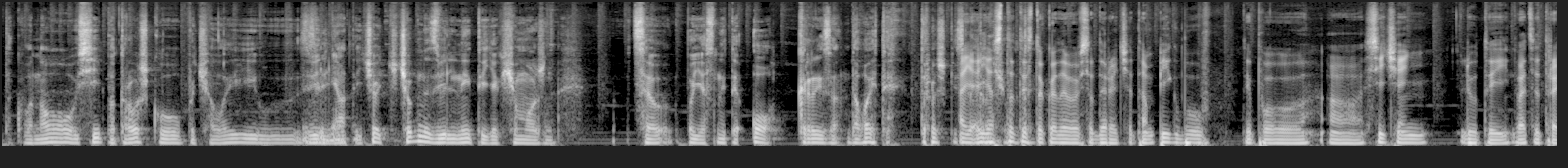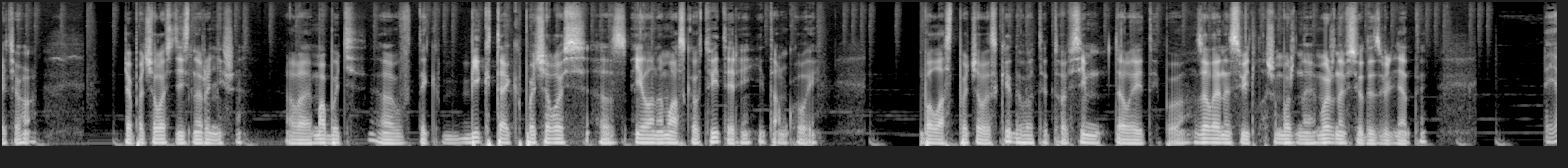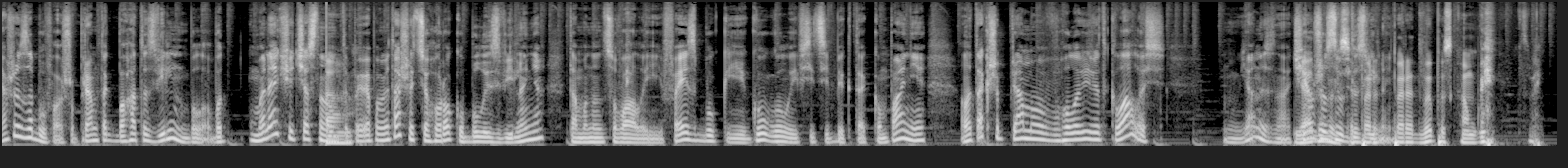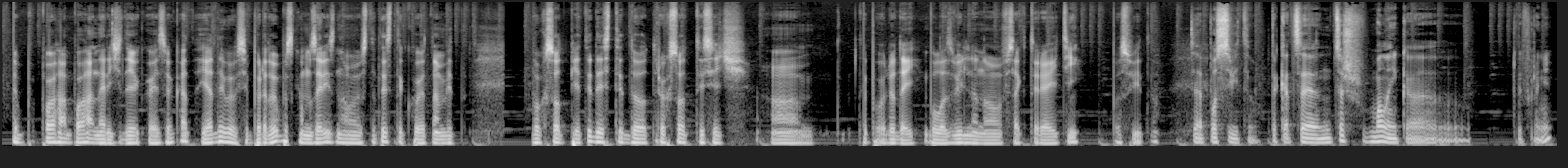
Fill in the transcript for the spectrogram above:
так воно усі потрошку почали звільняти. Що, б не звільнити, якщо можна? Це пояснити: о, криза, давайте трошки А я я статистику дивився, до речі, там пік був, типу, січень, лютий 23-го. Що почалось дійсно раніше. Але, мабуть, в так Tech почалось з Ілона Маска в Твіттері, і там коли баласт почали скидувати, то всім дали, типу, зелене світло, що можна можна всюди звільняти. Я вже забув, а що прям так багато звільнень було. Бо у мене, якщо чесно, типу, я пам'ятаю, що цього року були звільнення, там анонсували і Facebook, і Google, і всі ці бік-тек компанії. Але так, щоб прямо в голові відклалось, ну я не знаю. Чи я, я вже звик до звільнень. Перед, перед випуском. Погана річ, до якої звикати. Я дивився перед випуском за різною статистикою там від 250 до 300 тисяч типу, людей було звільнено в секторі IT по світу. Це по світу. Так це ну, це ж маленька цифра, ні?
